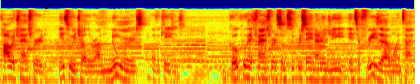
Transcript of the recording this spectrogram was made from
power transferred into each other on numerous of occasions. Goku had transferred some Super Saiyan energy into Frieza at one time.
